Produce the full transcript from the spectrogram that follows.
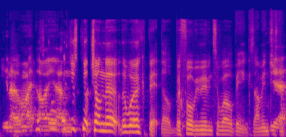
You know i, I um, just touch on the, the work bit though before we move into well-being because I'm interested.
